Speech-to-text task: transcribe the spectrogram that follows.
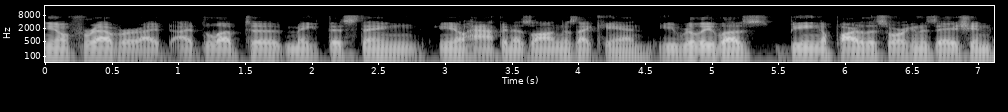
you know, forever. I'd I'd love to make this thing, you know, happen as long as I can. He really loves being a part of this organization.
